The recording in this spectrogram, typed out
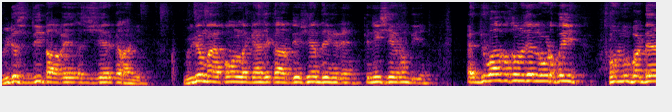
ਵੀਡੀਓ ਸਿੱਧੀ ਪਾਵੇ, ਅਸੀਂ ਸ਼ੇਅਰ ਕਰਾਂਗੇ। ਵੀਡੀਓ ਮੈਂ ਪਾਉਣ ਲੱਗਿਆ ਜੇ ਕਰਦੀ ਸ਼ੇਅਰ ਦੇਖਦੇ ਆ ਕਿੰਨੀ ਸ਼ੇਅਰ ਹੁੰਦੀ ਹੈ। ਇਦੋਂ ਬਾਅਦ ਤੁਹਾਨੂੰ ਜੇ ਲੋੜ ਪਈ, ਤੁਹਾਨੂੰ ਵੱਡੇ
